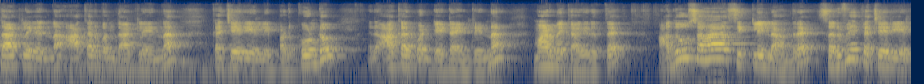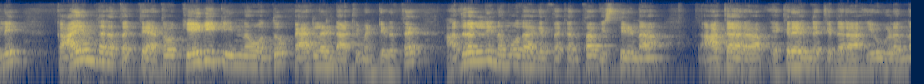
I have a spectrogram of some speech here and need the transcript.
ದಾಖಲೆಗಳನ್ನ, ಆಕಾರ ಬಂದ್ ದಾಖಲೆಯನ್ನ ಕಚೇರಿಯಲ್ಲಿ ಪಡ್ಕೊಂಡು ಆಕಾರ ಬಂದ್ ಡೇಟಾ ಎಂಟ್ರಿಯನ್ನ ಮಾಡಬೇಕಾಗಿರುತ್ತೆ. ಅದು ಸಹ ಸಿಕ್ಕಲಿಲ್ಲ ಅಂದ್ರೆ ಸರ್ವೆ ಕಚೇರಿಯಲ್ಲಿ ಕಾಯಂ ದರ ತಕ್ತೆ ಅಥವಾ ಕೆ ಡಿ ಟಿ ಅನ್ನೋ ಒಂದು ಪ್ಯಾರಲಲ್ ಡಾಕ್ಯುಮೆಂಟ್ ಇರುತ್ತೆ. ಅದರಲ್ಲಿ ನಮೂದಾಗಿರ್ತಕ್ಕಂಥ ವಿಸ್ತೀರ್ಣ ಆಕಾರ ಎಕರೆ ಹಿಂದಕ್ಕೆ ದರ ಇವುಗಳನ್ನ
